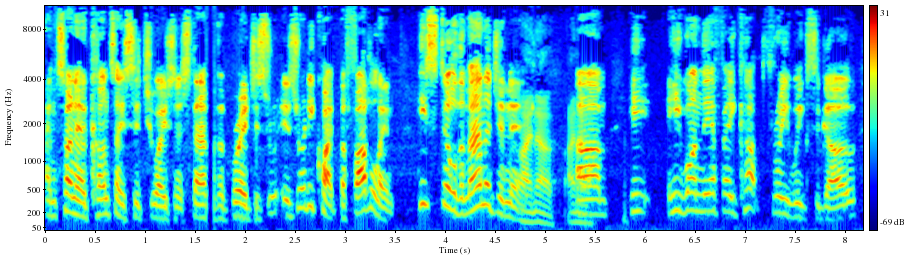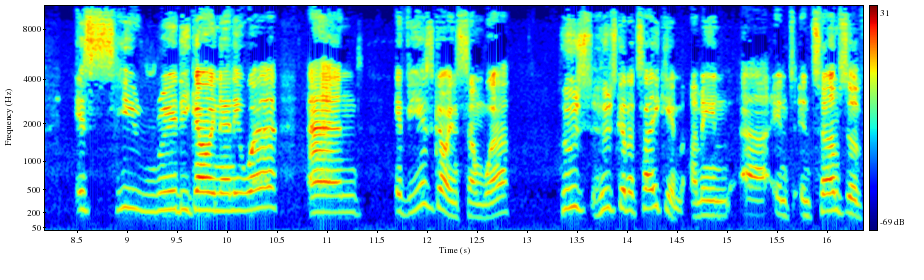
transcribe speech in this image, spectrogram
Antonio Conte situation at Stamford Bridge is is really quite befuddling. He's still the manager, Nick. I know, I know. Um, he he won the FA Cup three weeks ago. Is he really going anywhere? And if he is going somewhere, who's who's going to take him? I mean, uh, in in terms of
